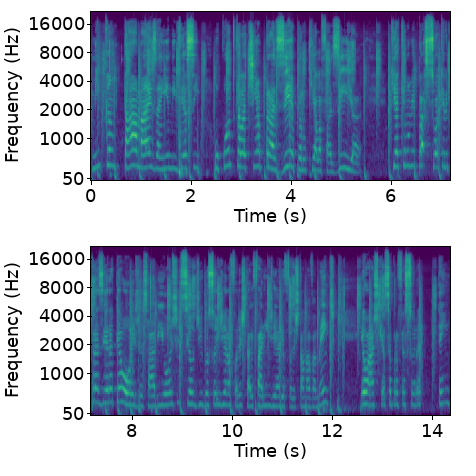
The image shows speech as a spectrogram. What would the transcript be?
me encantar mais ainda em ver assim o quanto que ela tinha prazer pelo que ela fazia. Que aquilo me passou aquele prazer até hoje, sabe? E hoje, se eu digo eu sou engenheira florestal e faria engenharia florestal novamente, eu acho que essa professora tem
